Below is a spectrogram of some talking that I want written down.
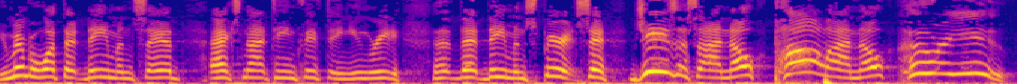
You remember what that demon said? Acts 19, 15, you can read it. Uh, that demon spirit said, Jesus I know, Paul I know, who are you?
